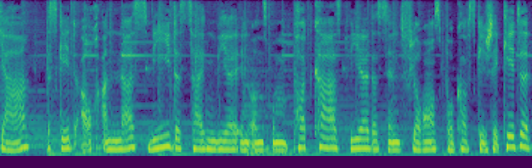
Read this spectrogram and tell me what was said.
Ja, es geht auch anders. Wie, das zeigen wir in unserem Podcast. Wir, das sind Florence Prokowski-Schekete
